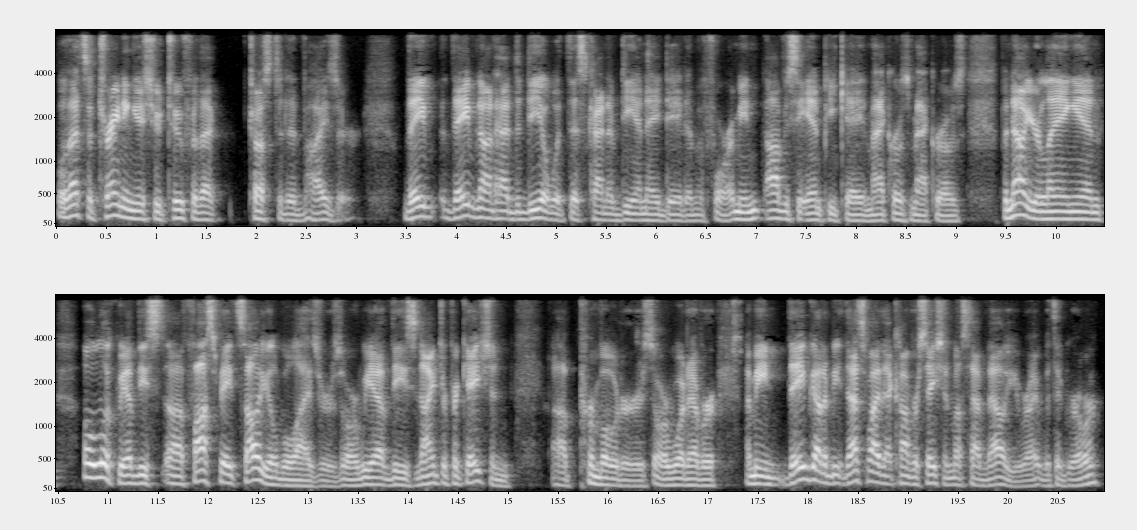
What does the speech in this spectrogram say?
Well that's a training issue too for that trusted advisor they've they've not had to deal with this kind of DNA data before. I mean, obviously NPK, macros, macros, but now you're laying in. Oh, look, we have these uh, phosphate solubilizers, or we have these nitrification uh, promoters, or whatever. I mean, they've got to be. That's why that conversation must have value, right, with the grower.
